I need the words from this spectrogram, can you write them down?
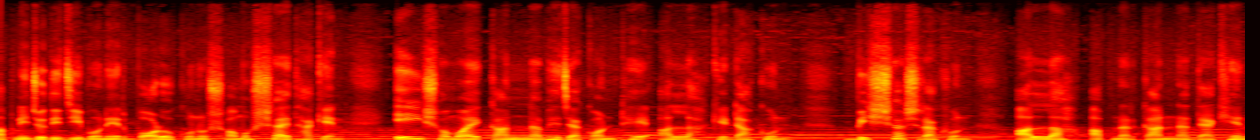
আপনি যদি জীবনের বড় কোনো সমস্যায় থাকেন, এই সময় কান্না ভেজা কণ্ঠে আল্লাহকে ডাকুন, বিশ্বাস রাখুন, আল্লাহ আপনার কান্না দেখেন,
